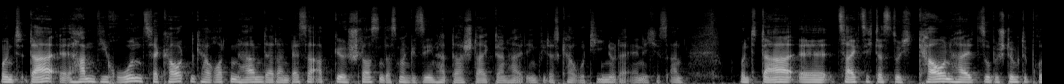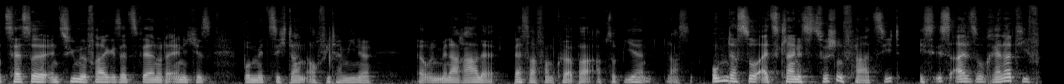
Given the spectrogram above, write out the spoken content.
Und da äh, haben die rohen, zerkauten Karotten haben da dann besser abgeschlossen, dass man gesehen hat, da steigt dann halt irgendwie das Karotin oder ähnliches an. Und da äh, zeigt sich, dass durch Kauen halt so bestimmte Prozesse, Enzyme freigesetzt werden oder ähnliches, womit sich dann auch Vitamine äh, und Minerale besser vom Körper absorbieren lassen. Um das so als kleines Zwischenfazit, es ist also relativ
